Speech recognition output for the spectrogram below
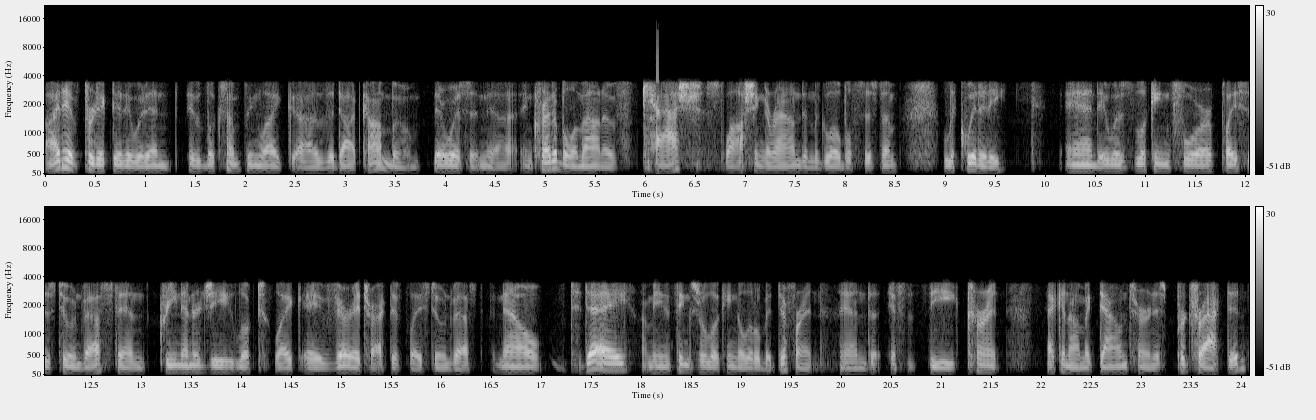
I'd have predicted it would end. It would look something like uh, the dot com boom. There was an uh, incredible amount of cash sloshing around in the global system, liquidity, and it was looking for places to invest. And green energy looked like a very attractive place to invest. Now, today, I mean, things are looking a little bit different. And if the current economic downturn is protracted,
